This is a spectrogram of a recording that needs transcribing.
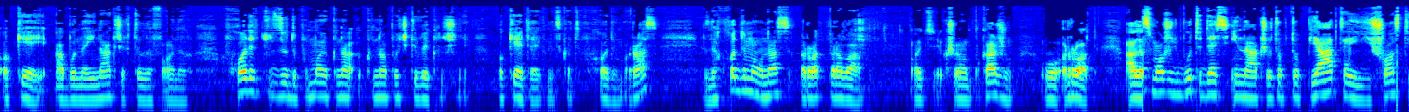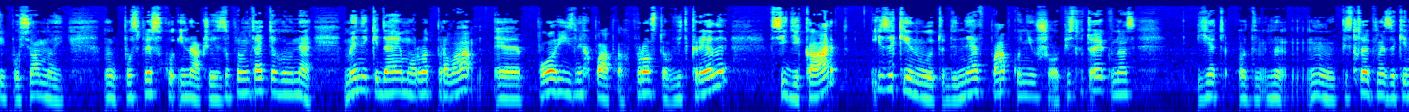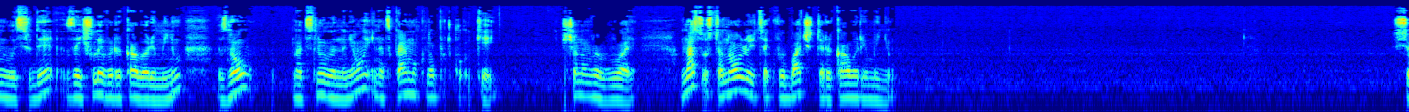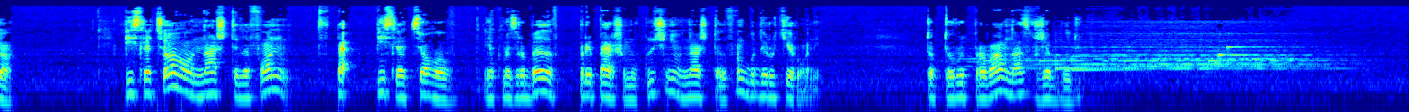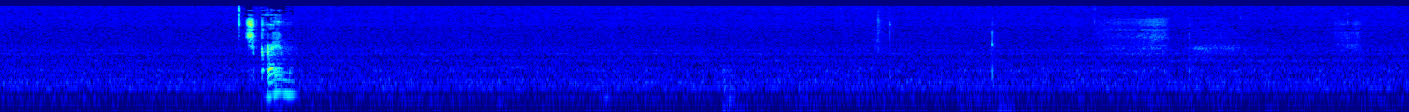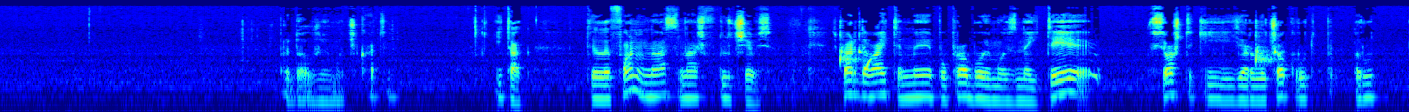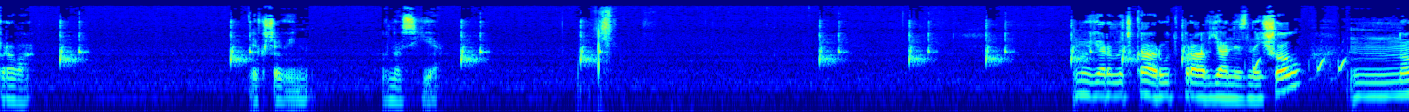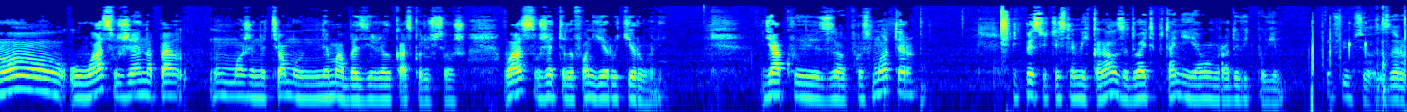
окей, або на інакших телефонах. Входить тут за допомогою кно- кнопочки виключення. Окей, так як сказати, входимо. Раз. Знаходимо у нас рот права. От, якщо я вам покажу, о, рот. Але це можуть бути десь інакше, тобто п'ятий, шостий, по сьомий, ну, по списку інакше. І запам'ятайте головне, ми не кидаємо рот права е, по різних папках. Просто відкрили в CD-карт і закинули туди, не в папку, ні в що. Після того, як у нас є от, ну, після того, як ми закинули сюди, зайшли в recovery меню, знову натиснули на нього і натискаємо кнопочку ОК. Що нам вибиває? У нас встановлюється, як ви бачите, recovery меню. Все. Після цього наш телефон, після цього, як ми зробили, при першому включенні наш телефон буде рутірований. Тобто рут права в нас вже будуть. Чекаємо. Продовжуємо чекати. І так, телефон у нас наш включився. Тепер давайте ми попробуємо знайти все ж таки ярличок root, root права. Якщо він в нас є. Ну, ярличка root прав я не знайшов. Но у вас вже, напевно, ну, може на цьому нема без ярлика, скоріш всього. ж. У вас вже телефон є рутірований. Дякую за просмотр. Підписуйтесь на мій канал, задавайте питання, я вам радо відповім. В общем, все, зараз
